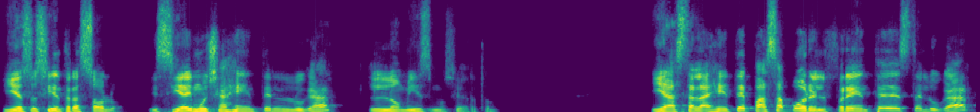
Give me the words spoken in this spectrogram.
Y eso si entra solo. Y si hay mucha gente en el lugar, lo mismo, ¿cierto? Y hasta la gente pasa por el frente de este lugar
